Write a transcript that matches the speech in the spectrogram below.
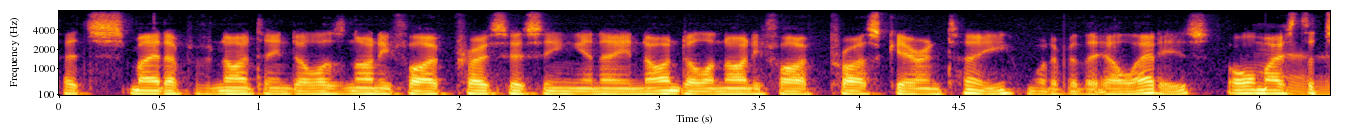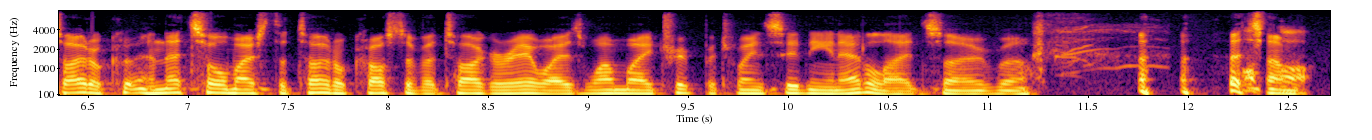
That's made up of $19.95 processing and a $9.95 price guarantee, whatever the hell that is. Almost the total, and that's almost the total cost of a Tiger Airways one-way trip between Sydney and Adelaide. So uh, that's um,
